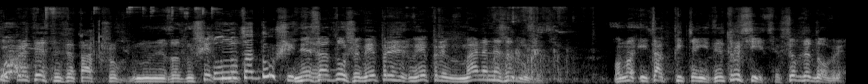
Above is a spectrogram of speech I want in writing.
і притиснете так, щоб ну, не задушити. Ну, задушить. Не задушить, ви при, ви при в мене не задушиться. Воно і так підтягніть, не трусіться, все буде добре.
